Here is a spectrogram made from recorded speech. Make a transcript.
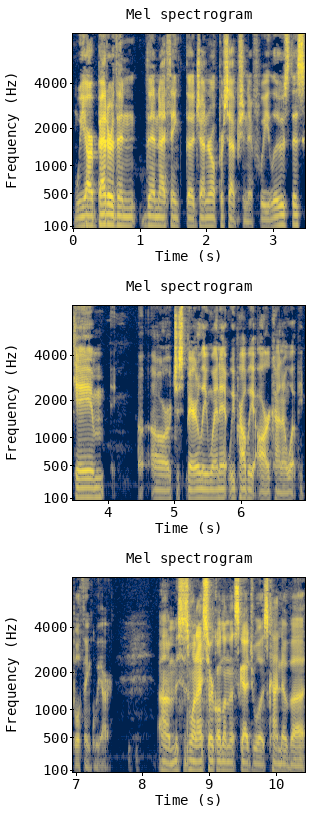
we are better than than I think the general perception. If we lose this game uh, or just barely win it, we probably are kind of what people think we are. Um, this is when I circled on the schedule as kind of a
